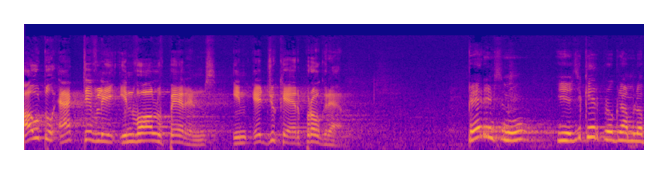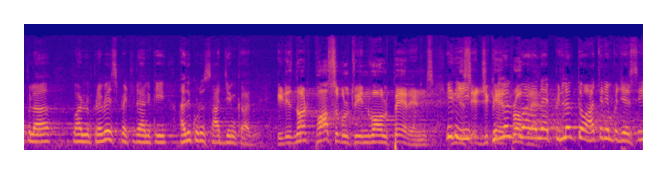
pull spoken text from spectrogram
How to actively involve parents in Educare program? పేరెంట్స్ను ఈ ఎడ్యుకేర్ ప్రోగ్రాం లోపల వాళ్ళని ప్రవేశపెట్టడానికి అది కూడా సాధ్యం కాదు It is not possible to involve parents in ఇది పిల్లల ద్వారానే. పిల్లలతో ఆచరింపజేసి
